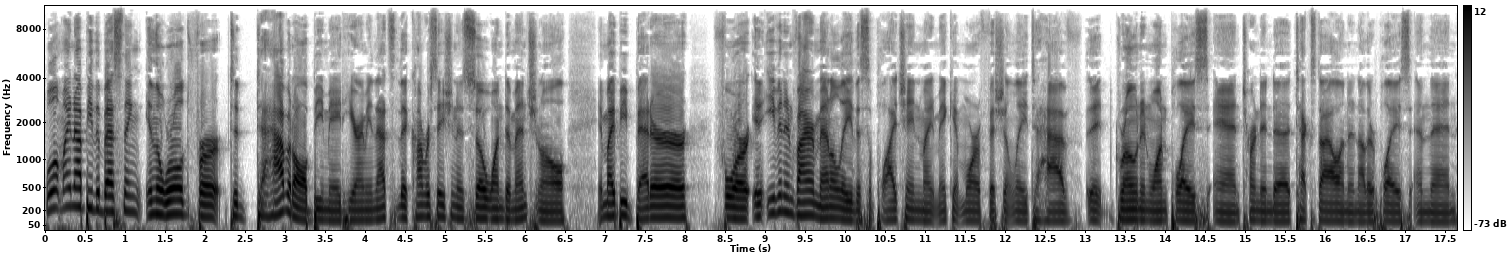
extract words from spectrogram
Well, it might not be the best thing in the world for to to have it all be made here. I mean, that's the conversation is so one-dimensional. It might be better for even environmentally, the supply chain might make it more efficiently to have it grown in one place and turned into textile in another place, and then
